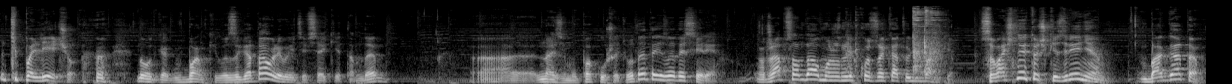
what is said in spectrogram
ну, типа лечо. ну, вот как в банке вы заготавливаете всякие там, да, на зиму покушать. Вот это из этой серии. Джаб сандал можно легко закатывать в банке. С овощной точки зрения богато,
